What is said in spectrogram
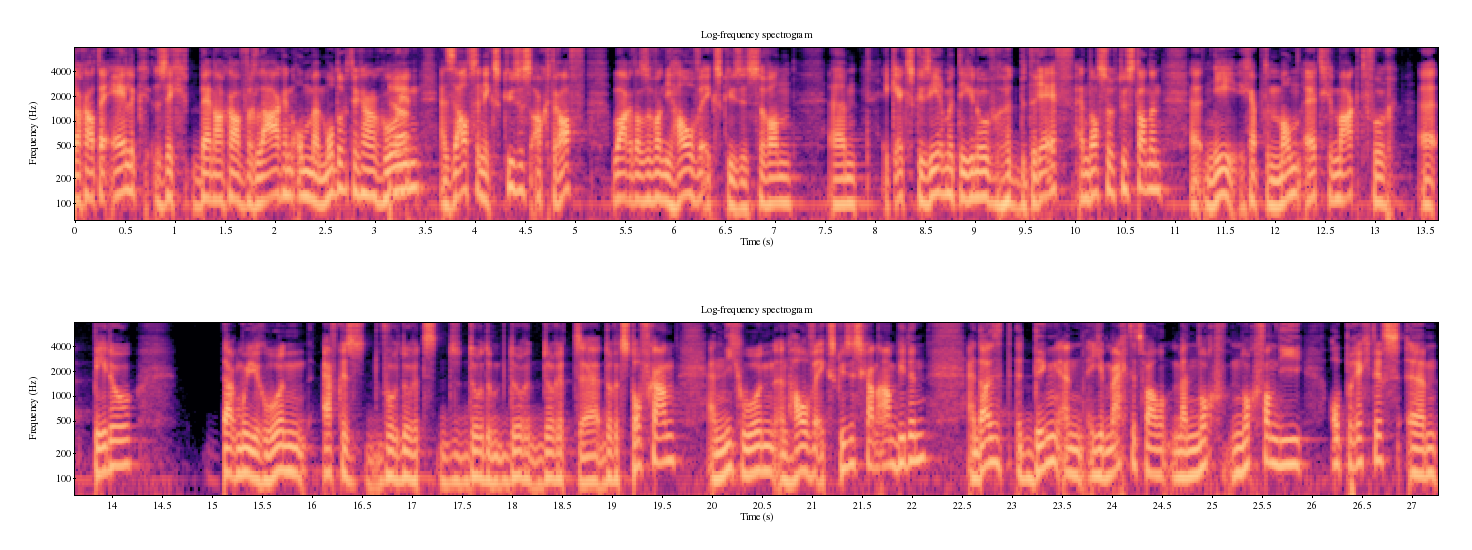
dan gaat hij eigenlijk zich bijna gaan verlagen om met modder te gaan gooien. En zelfs zijn excuses achteraf waren dat zo van die halve excuses. Zo van, um, ik excuseer me tegenover het bedrijf en dat soort toestanden. Uh, nee, je hebt een man uitgemaakt voor uh, pedo. Daar moet je gewoon even voor door het, door, de, door, door, het, uh, door het stof gaan en niet gewoon een halve excuses gaan aanbieden. En dat is het, ding, en je merkt het wel met nog, nog van die oprichters. Um,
